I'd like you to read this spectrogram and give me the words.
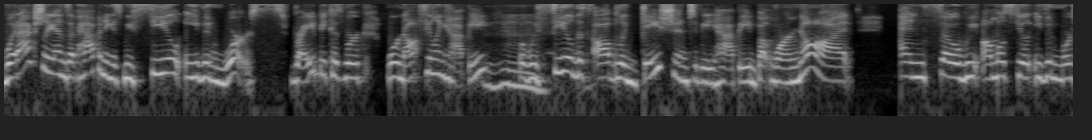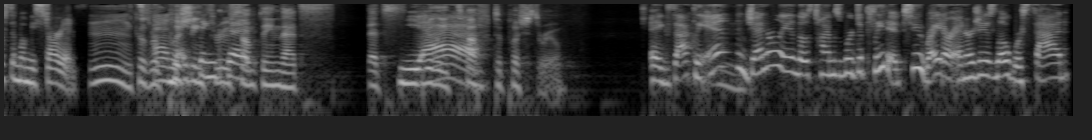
what actually ends up happening is we feel even worse right because we're we're not feeling happy mm-hmm. but we feel this obligation to be happy but we're not and so we almost feel even worse than when we started because mm, we're and pushing through that, something that's that's yeah. really tough to push through Exactly. And mm. generally in those times we're depleted too, right? Our energy is low, we're sad,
